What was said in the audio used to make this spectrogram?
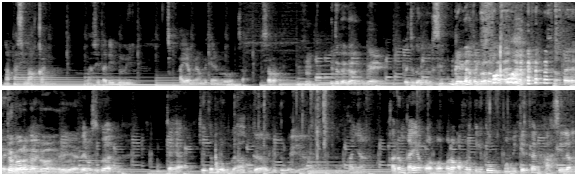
Ma- masih makan masih tadi beli ayam yang bikin lu seret itu gagal enggak ya? Itu gagal sih. Gagal tenggorokan aja. Tenggorokan doang. Iya tapi maksud gua kayak kita belum gagal gitu loh. Iya. Makanya kadang kayak or- or- orang overthinking itu memikirkan hasil yang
